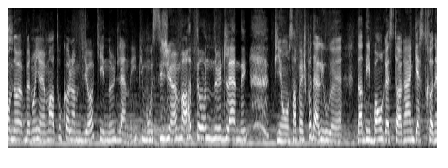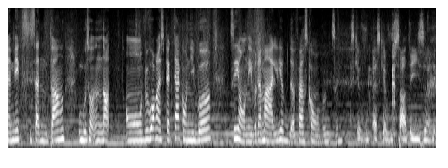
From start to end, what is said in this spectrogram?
on a, Benoît, il y a un manteau Columbia qui est nœud de l'année. Puis moi aussi, j'ai un manteau nœud de l'année. Puis on s'empêche pas d'aller euh, dans des bons restaurants gastronomiques si ça nous tente. Ou on, non, on veut voir un spectacle, on y va. Tu sais, on est vraiment libre de faire ce qu'on veut, tu sais. Est-ce que vous est-ce que vous vous sentez isolé?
